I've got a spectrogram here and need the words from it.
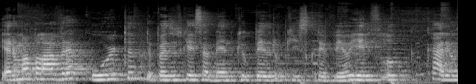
E era uma palavra curta, depois eu fiquei sabendo que o Pedro que escreveu, e ele falou: Cara, eu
